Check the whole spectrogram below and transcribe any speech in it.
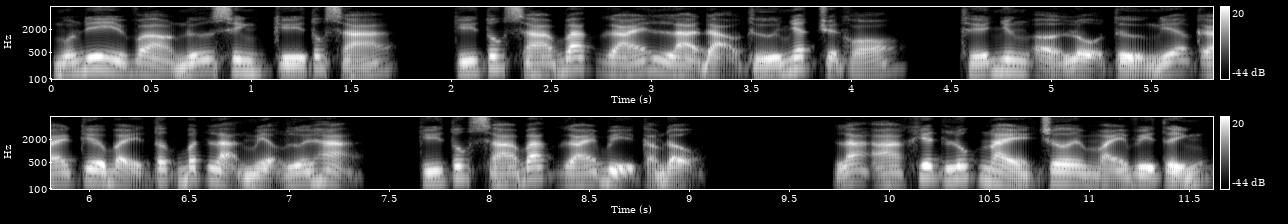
Muốn đi vào nữ sinh ký túc xá, ký túc xá bác gái là đạo thứ nhất chuyện khó, thế nhưng ở lộ tử nghĩa cái kia bảy tức bất lạn miệng lưỡi hạ, ký túc xá bác gái bị cảm động. Lã Á Khiết lúc này chơi máy vi tính,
